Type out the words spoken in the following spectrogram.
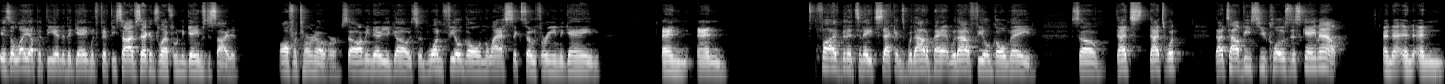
is a layup at the end of the game with 55 seconds left when the game's decided off a turnover. So I mean, there you go. It's a one field goal in the last 6:03 in the game, and and five minutes and eight seconds without a bad without a field goal made. So that's that's what that's how VCU closed this game out, and and and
